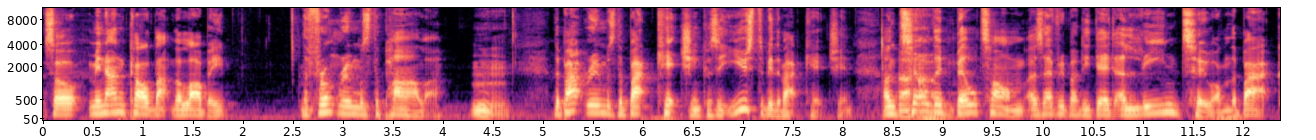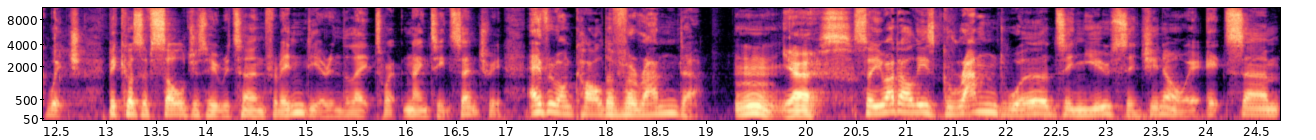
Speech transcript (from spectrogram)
so my nan called that the lobby. The front room was the parlour. Hmm. The back room was the back kitchen because it used to be the back kitchen until uh-huh. they built on, as everybody did, a lean to on the back, which, because of soldiers who returned from India in the late tw- 19th century, everyone called a veranda. Yes. So you had all these grand words in usage, you know. It, it's um,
